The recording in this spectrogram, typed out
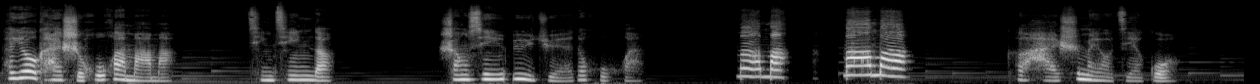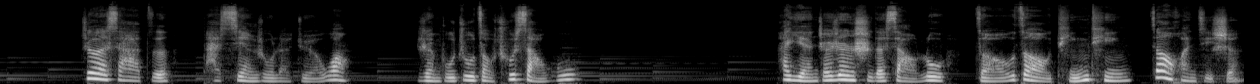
他又开始呼唤妈妈，轻轻的、伤心欲绝的呼唤：“妈妈，妈妈！”可还是没有结果。这下子他陷入了绝望，忍不住走出小屋。他沿着认识的小路走走停停，叫唤几声，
